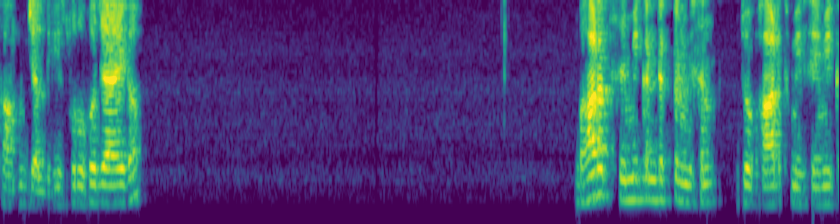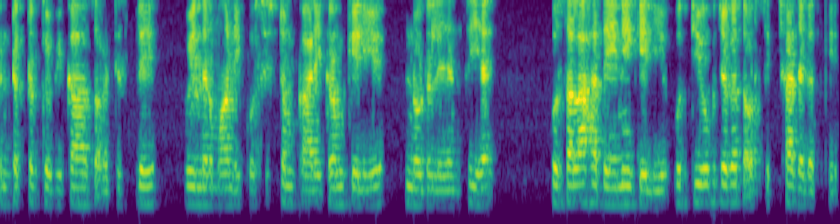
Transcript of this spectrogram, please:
काम जल्द ही शुरू हो जाएगा। भारत सेमीकंडक्टर मिशन जो भारत में सेमीकंडक्टर के विकास और डिस्प्ले विनिर्माण इकोसिस्टम कार्यक्रम के लिए नोडल एजेंसी है, को सलाह देने के लिए उद्योग जगत और शिक्षा जगत के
